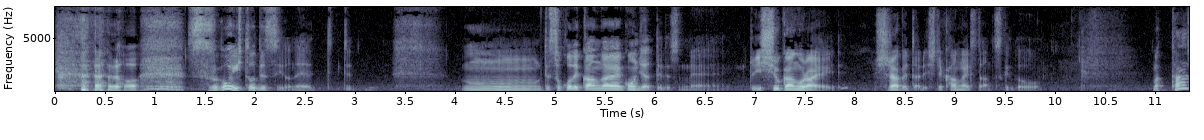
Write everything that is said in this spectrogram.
すごい人ですよねって言ってうんってそこで考え込んじゃってですねと1週間ぐらい調べたりして考えてたんですけどまあ、確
